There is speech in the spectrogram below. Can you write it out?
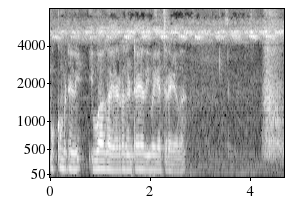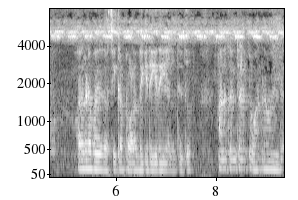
ಮುಕ್ಕೊಂಬಿಟ್ಟೇನಿ. ಇವಾಗ ಎರಡು ಗಂಟೆ ಆಗ್ಯದ, ಇವಾಗ ಎಚ್ಚರ ಆಗ್ಯದ. ಹೊರಗಡೆ ಬಂದಿದ್ದೆ ಸಿಕ್ಕಾಪಟ್ಟೆ ಒಳಗೆ ತೆಗಿ ತೆಗಿ ತೆಗಿ ಅಲ್ತಿದ್ದು ಅದಕ್ಕಂತೇಳಿ ಹೊರಗಡೆ ಬಂದಿದ್ದೆ.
